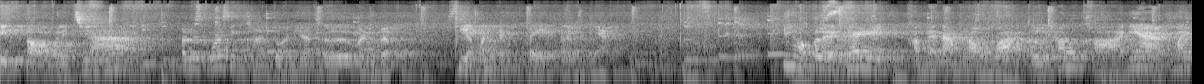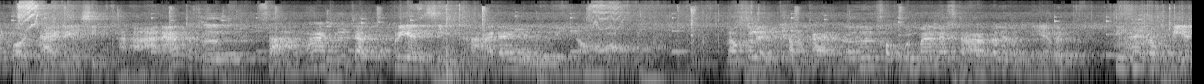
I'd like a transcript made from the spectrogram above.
ติดต่อไปเลยจ้าเรารู้สึกว่าสินค้าตัวนี้เออมันแบบเสียงมันแปลกๆอะไรแบบเนี้ย พี่เขาก็เลยให้คำแนะนำเราว่าเออถ้าลูกค้าเนี่ยไม่พอใจในสินค้านะก็คือสามารถที่จะเปลี่ยนสินค้าได้เลยเนาะเราก็เลยทำการเออขอบคุณมากนะคะก็เลยแบบนี้แบบที่ให้เราเปลี่ยน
